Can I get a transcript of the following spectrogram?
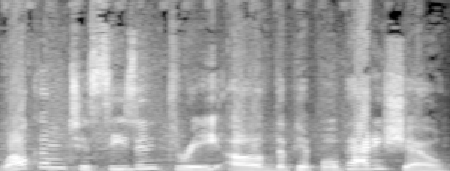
Welcome to season three of the Pitbull Patty Show.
